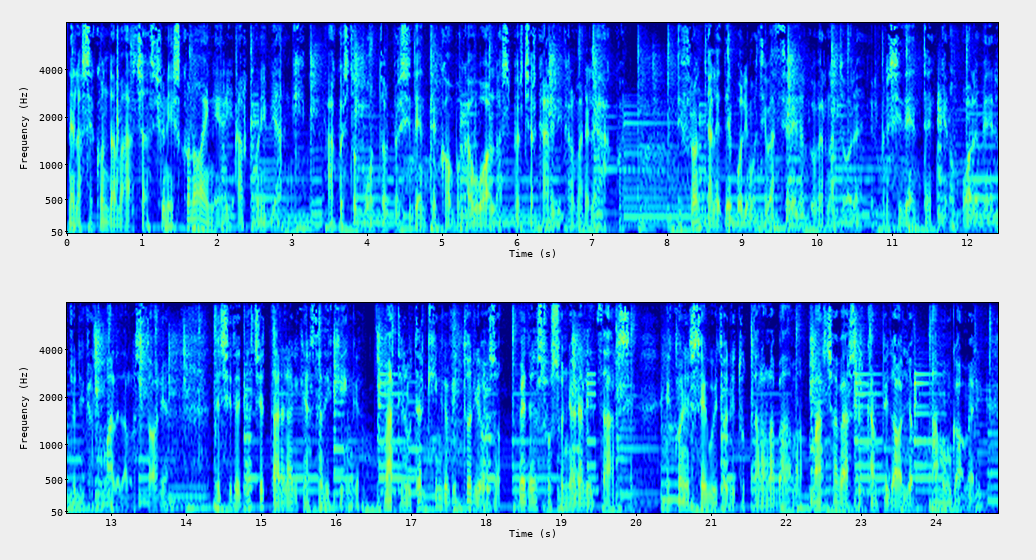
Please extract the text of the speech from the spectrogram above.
Nella seconda marcia si uniscono ai neri alcuni bianchi. A questo punto il presidente convoca Wallace per cercare di calmare le acque. Di fronte alle deboli motivazioni del governatore, il presidente, che non vuole venire giudicato male dalla storia, decide di accettare la richiesta di King. Martin Luther King, vittorioso, vede il suo sogno realizzarsi e con il seguito di tutta l'Alabama marcia verso il Campidoglio a Montgomery,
